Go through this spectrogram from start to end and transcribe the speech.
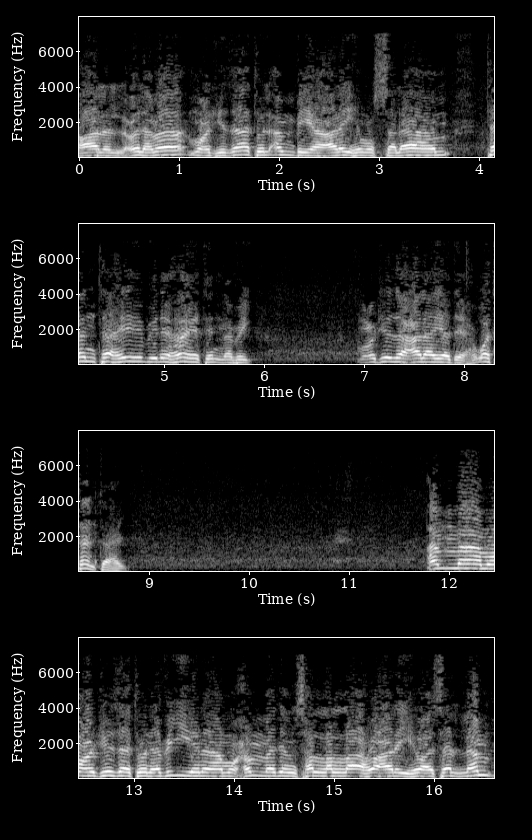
قال العلماء معجزات الأنبياء عليهم السلام تنتهي بنهاية النبي. معجزة على يده وتنتهي. أما معجزة نبينا محمد صلى الله عليه وسلم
